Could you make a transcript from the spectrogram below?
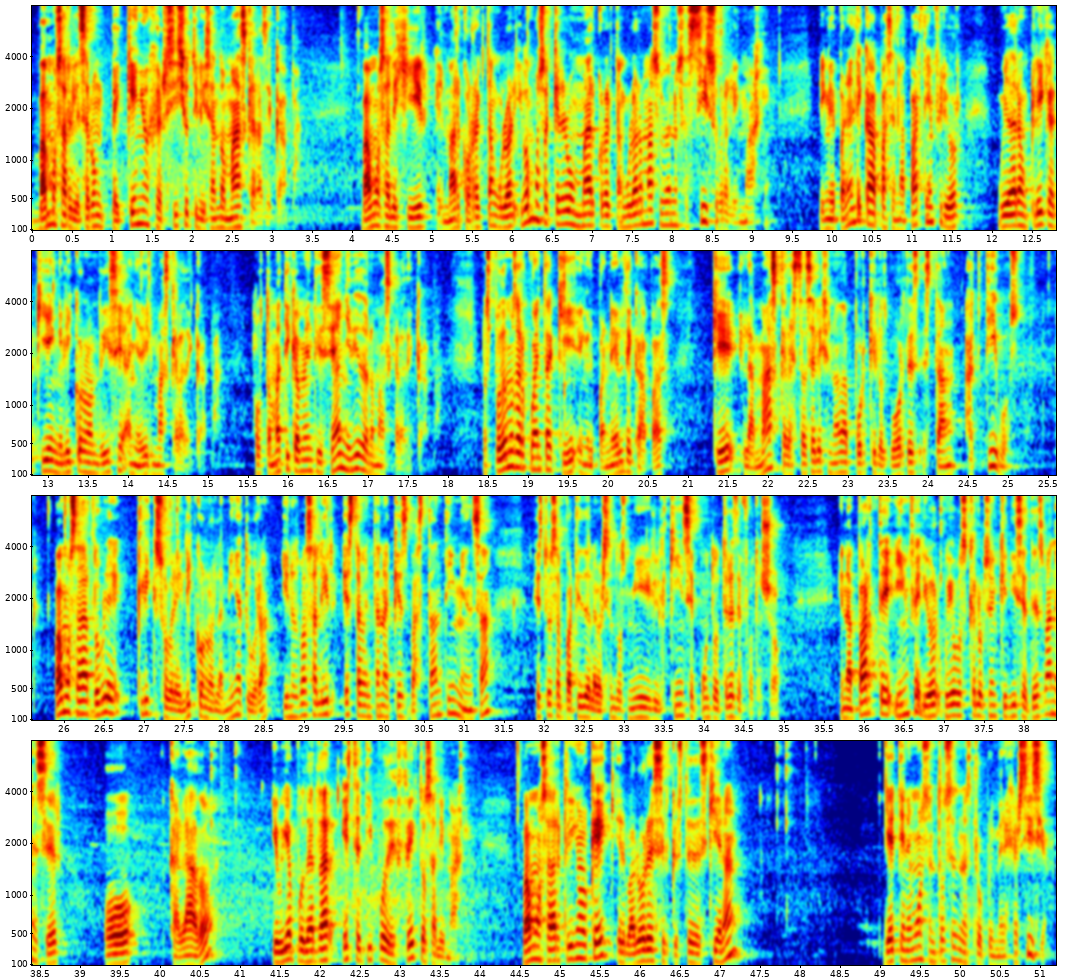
vamos a realizar un pequeño ejercicio utilizando máscaras de capa. Vamos a elegir el marco rectangular y vamos a crear un marco rectangular más o menos así sobre la imagen. En el panel de capas en la parte inferior voy a dar un clic aquí en el icono donde dice añadir máscara de capa. Automáticamente se ha añadido la máscara de capa. Nos podemos dar cuenta aquí en el panel de capas que la máscara está seleccionada porque los bordes están activos. Vamos a dar doble clic sobre el icono de la miniatura y nos va a salir esta ventana que es bastante inmensa. Esto es a partir de la versión 2015.3 de Photoshop. En la parte inferior voy a buscar la opción que dice desvanecer o calado y voy a poder dar este tipo de efectos a la imagen. Vamos a dar clic en OK, el valor es el que ustedes quieran. Ya tenemos entonces nuestro primer ejercicio.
